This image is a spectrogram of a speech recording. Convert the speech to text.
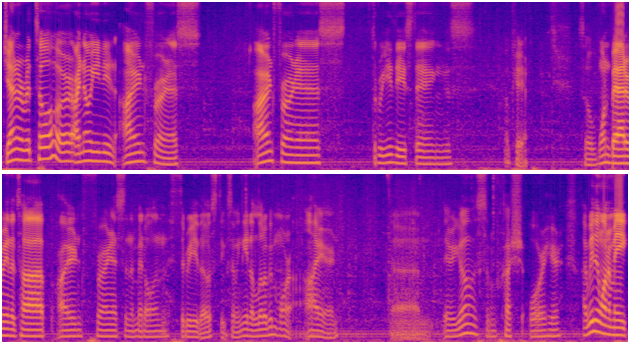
Generator. I know you need an iron furnace. Iron furnace. Three of these things. Okay. So one battery in the top, iron furnace in the middle, and three of those things. So we need a little bit more iron. Um, there we go, some crushed ore here. I really want to make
